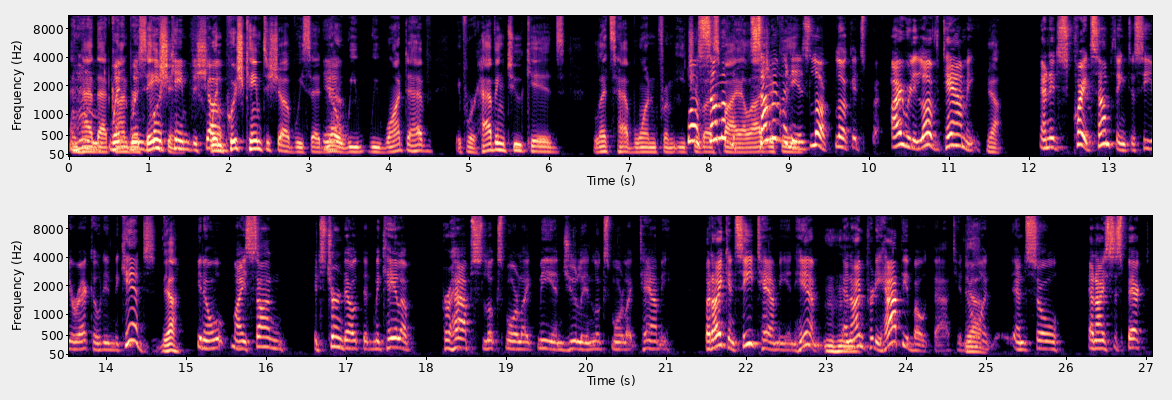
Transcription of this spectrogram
and Mhm. had that When- when push conversation came to shove. when push came to shove we said Yeah. no we we want to have if we're having two kids let's have one from each well, of us some of, biologically some of it is look, look. It's I really love Tammy, yeah and it's quite something to see her echoed in the kids. yeah You know, my son. It's turned out that Mikhaila perhaps looks more like me, and Julian looks more like Tammy. But I can see Tammy in him, Mhm. and I'm pretty happy about that. You know, Yeah. and, and so, and I suspect,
